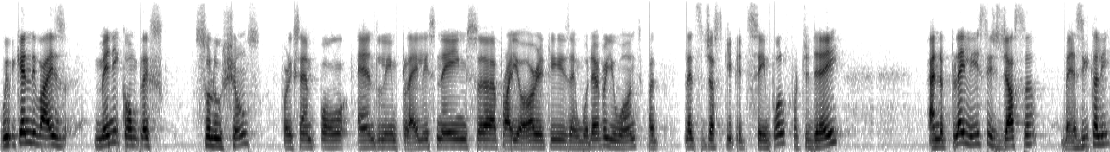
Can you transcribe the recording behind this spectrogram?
we can devise many complex solutions, for example, handling playlist names, uh, priorities, and whatever you want, but let's just keep it simple for today. And the playlist is just uh, basically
